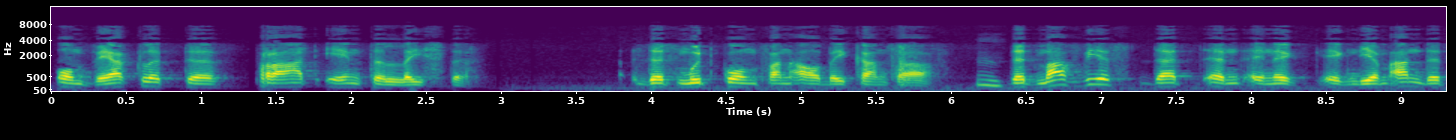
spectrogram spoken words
om werklik te praat en te luister. Dit moet kom van albei kante af. Hmm. Dit mag wees dat en en ek ek neem aan dit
